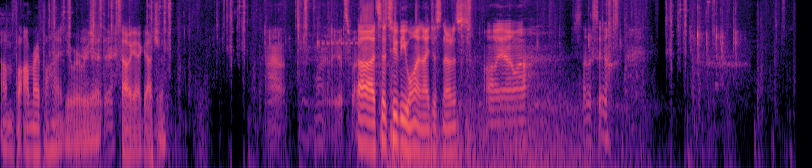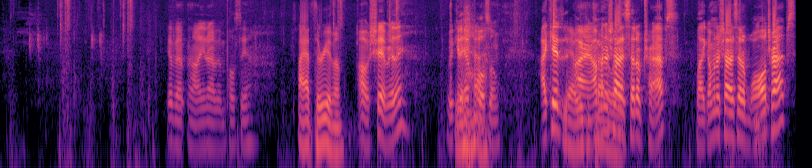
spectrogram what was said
I'm I'm right behind you. Where are we It's at? there. Oh yeah, gotcha. Uh, we're in a good spot. Uh, it's a 2v1, I just noticed. oh yeah, well, just noticed too. You have im- oh, uh, you don't have impulse, do you? I have three of them. Oh shit, really? We can Yeah. impulse them. I could. Yeah, I'm gonna to, try to set up traps. Like I'm gonna try to set up wall mm-hmm. traps,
